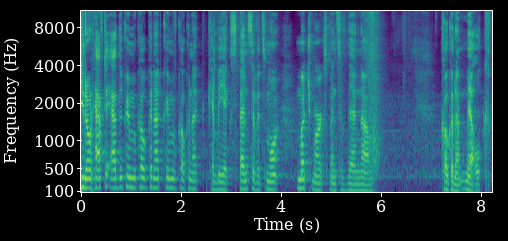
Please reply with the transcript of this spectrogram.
You don't have to add the cream of coconut. Cream of coconut can be expensive. It's more, much more expensive than um, coconut milk.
